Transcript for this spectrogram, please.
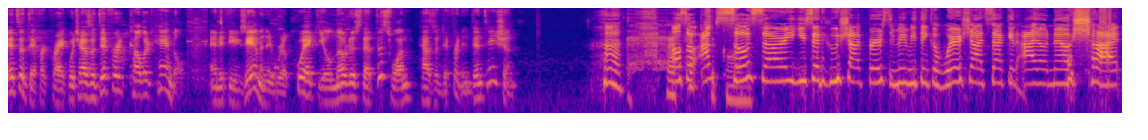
It's a different crank, which has a different colored handle. And if you examine it real quick, you'll notice that this one has a different indentation. Also, I'm so sorry. You said who shot first. It made me think of where shot second. I don't know. Shot.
